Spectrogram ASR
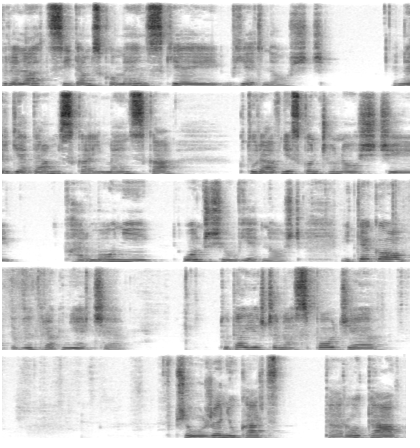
w relacji damsko-męskiej w jedność. Energia damska i męska, która w nieskończoności, w harmonii łączy się w jedność. I tego Wy pragniecie. Tutaj jeszcze na spodzie w przełożeniu kart Tarota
